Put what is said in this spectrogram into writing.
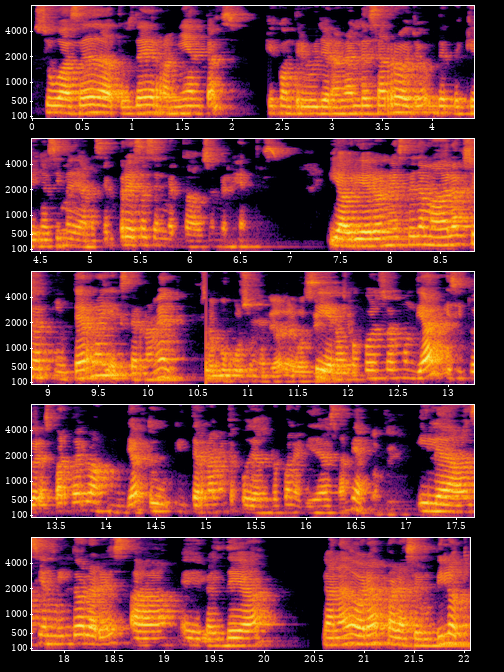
su base de datos de herramientas que contribuyeran al desarrollo de pequeñas y medianas empresas en mercados emergentes y abrieron este llamado a la acción interna y externamente. ¿Fue un concurso mundial? Algo así, sí, era un concurso mundial y si tú eres parte del Banco Mundial, tú internamente podías proponer ideas también. Y le daban 100 mil dólares a eh, la idea ganadora para hacer un piloto.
